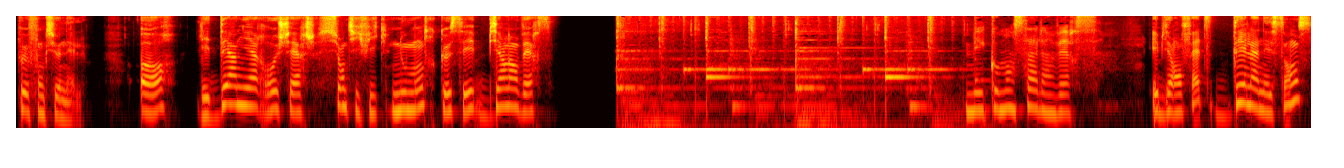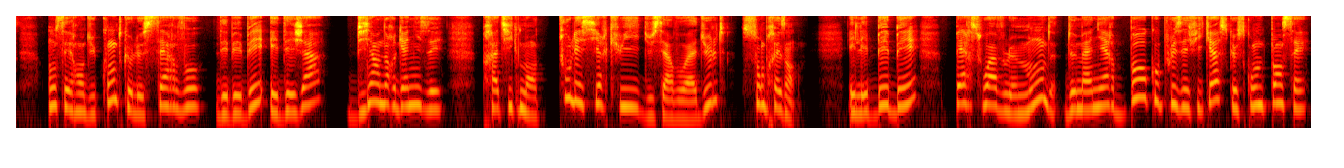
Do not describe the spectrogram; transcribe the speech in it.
peu fonctionnel. Or, les dernières recherches scientifiques nous montrent que c'est bien l'inverse. Mais comment ça l'inverse? Eh bien en fait, dès la naissance, on s'est rendu compte que le cerveau des bébés est déjà bien organisé. Pratiquement tous les circuits du cerveau adulte sont présents. Et les bébés perçoivent le monde de manière beaucoup plus efficace que ce qu'on pensait.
